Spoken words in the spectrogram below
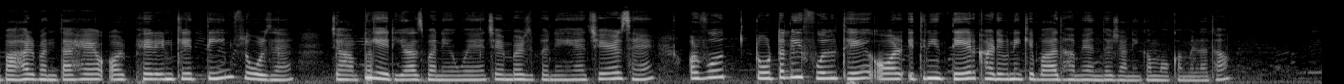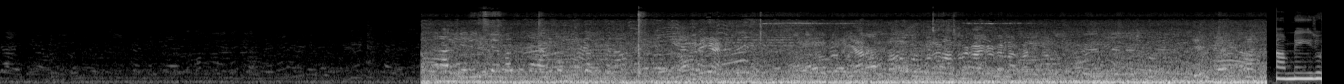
बाहर बनता है और फिर इनके तीन फ्लोर्स हैं, जहाँ पर एरियाज़ बने हुए हैं चैम्बर्स बने हैं चेयर्स हैं और वो टोटली फुल थे और इतनी देर खड़े होने के बाद हमें अंदर जाने का मौका मिला था जो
